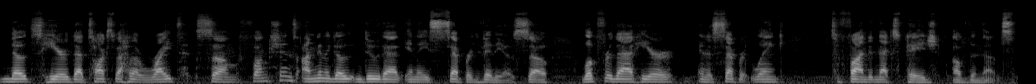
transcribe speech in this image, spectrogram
notes here that talks about how to write some functions. I'm going to go and do that in a separate video. So look for that here in a separate link to find the next page of the notes.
